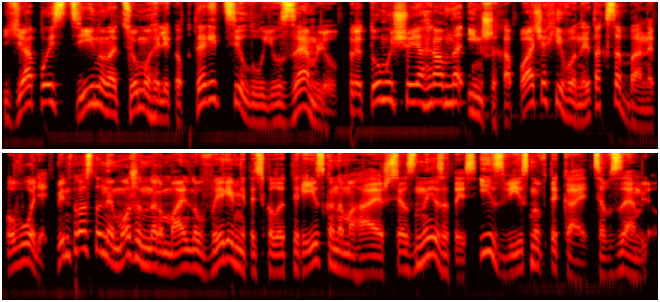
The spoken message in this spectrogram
Я постійно на цьому гелікоптері цілую землю, при тому, що я грав на інших апачах, і вони так себе не поводять. Він просто не може нормально вирівнятись, коли ти різко намагаєшся знизитись, і, звісно, втикається в землю.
